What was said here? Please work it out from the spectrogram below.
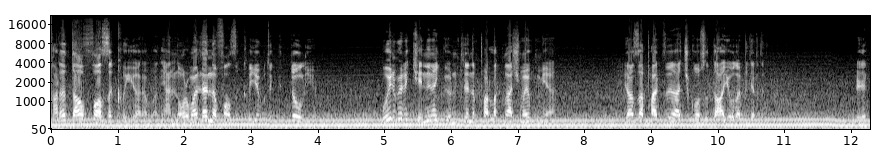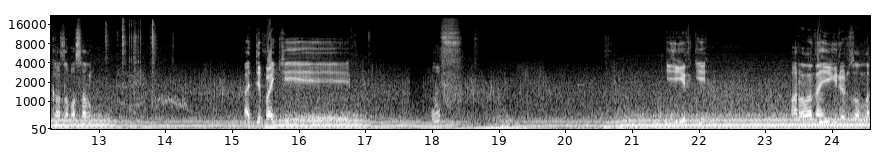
Karda daha fazla kayıyor araban. Yani normalden de fazla kayıyor. Bu da kötü oluyor. Bu oyunu böyle kendine görüntülerinde parlaklığı açma yok mu ya? Biraz daha parlaklığı açık olsa daha iyi olabilirdi. Böyle gaza basalım. Hadi bakayım. Uf. İyi iyi. Aralardan iyi giriyoruz Allah.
